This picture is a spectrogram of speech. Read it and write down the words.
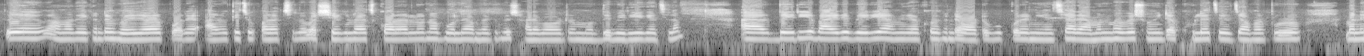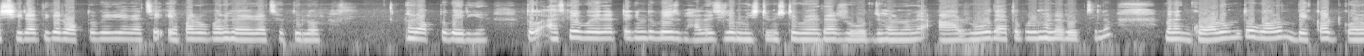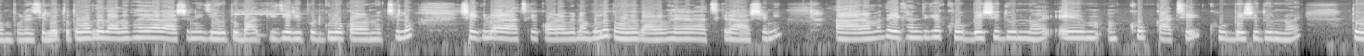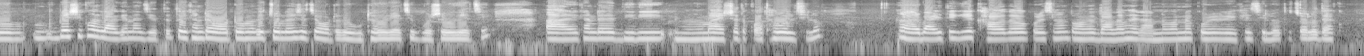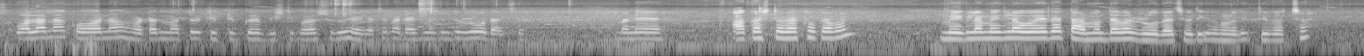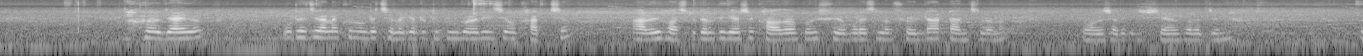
তো আমাদের এখানটা হয়ে যাওয়ার পরে আরও কিছু করার ছিল বাট সেগুলো আজ করালো না বলে আমরা কিন্তু সাড়ে বারোটার মধ্যে বেরিয়ে গেছিলাম। আর বেরিয়ে, বাইরে বেরিয়ে আমি দেখো এখানটা অটো বুক করে নিয়েছি, আর এমনভাবে সুইটা খুলেছে যে আমার পুরো মানে শিরা থেকে রক্ত বেরিয়ে গেছে, এপার ওপার হয়ে গেছে তুলোর। রক্ত বেরিয়ে। তো আজকের ওয়েদারটা কিন্তু বেশ ভালো ছিল, মিষ্টি মিষ্টি ওয়েদার রোদ ঝলমলে। আর রোদ এত পরিমাণে রোদ ছিল মানে গরম তো গরম বেকট গরম পড়েছিল। তো তোমাদের দাদাভাই আর আসেনি, যেহেতু বাকি যে রিপোর্টগুলো করানোর ছিল, সেগুলো আর আজকে করাবে না বলে তোমাদের দাদাভাই আর আজকে আসেনি। আর আমাদের এখান থেকে খুব বেশি দূর নয় এ খুব কাছেই, খুব বেশি দূর নয়। তো বেশিক্ষণ লাগে না যেতে। তো এখানটায় অটো আমাদের চলে এসেছে, অটোতে উঠেও গেছি, বসেও গেছি। আর এখানটায় দিদি মায়ের সাথে কথা বলছিল। আর বাড়িতে গিয়ে খাওয়া দাওয়া করেছিলাম। তোমাদের দাদা ভাই রান্না বান্না করে রেখেছিল। তো চলো দেখো। বলা না, কওয়া না, হঠাৎ মাত্র টিপ টিপ করে বৃষ্টি পড়া শুরু হয়ে গেছে বাট এখনও কিন্তু রোদ আছে। মানে আকাশটা দেখো কেমন? মেঘলা মেঘলা ওয়েদার তার মধ্যে আবার রোদ আছে, ওদিকে তোমরা দেখতেই পাচ্ছ। যাই হোক। উঠেছি অনেকক্ষণ, উঠে ছেলেকে একটু টিফিন করে দিয়েছি, ও খাচ্ছে। আর ওই হসপিটাল থেকে এসে খাওয়া দাওয়া করে শুয়ে পড়েছিলাম, শরীরটা আর টানছিল না তোমাদের সাথে কিছু শেয়ার করার জন্য। তো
